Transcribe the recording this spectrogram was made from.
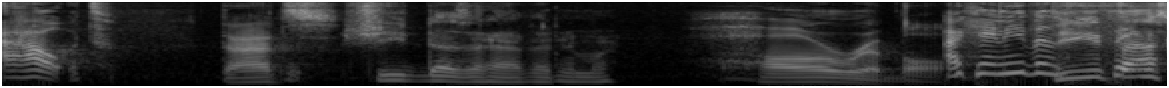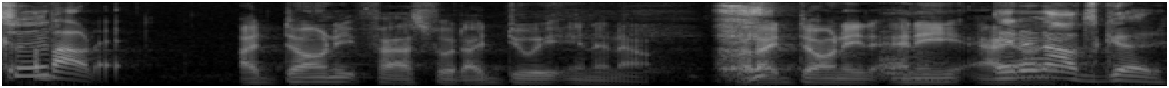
out. That's She doesn't have it anymore. horrible. I can't even Do you think fast food? about it. I don't eat fast food. I do eat In and Out, but I don't eat any. In-N-Out's good.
